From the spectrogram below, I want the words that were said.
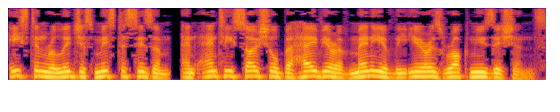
Eastern religious mysticism, and anti-social behavior of many of the era's rock musicians.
